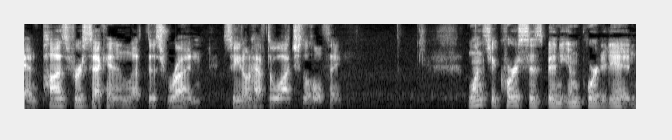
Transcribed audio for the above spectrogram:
and pause for a second and let this run so you don't have to watch the whole thing. Once your course has been imported in,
